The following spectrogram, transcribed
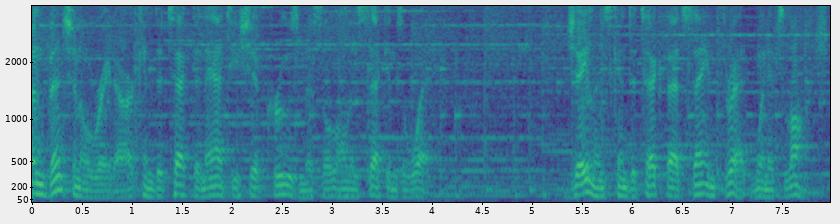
Conventional radar can detect an anti-ship cruise missile only seconds away. JLens can detect that same threat when it's launched.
